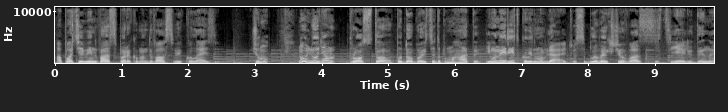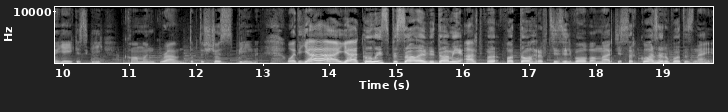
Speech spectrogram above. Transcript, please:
а потім він вас порекомендував своїй колезі. Чому? Ну, людям просто подобається допомагати, і вони рідко відмовляють, особливо якщо у вас з цією людиною є якийсь такий common ground, тобто щось спільне. От я я колись писала відомій арт-фотографці зі Львова Марті Сарко за роботу з нею,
